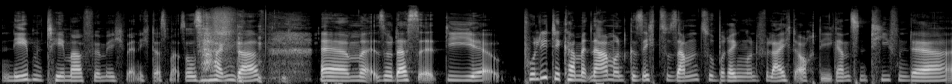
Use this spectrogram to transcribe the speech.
Nebenthema für mich, wenn ich das mal so sagen darf, ähm, so dass äh, die Politiker mit Namen und Gesicht zusammenzubringen und vielleicht auch die ganzen Tiefen der,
